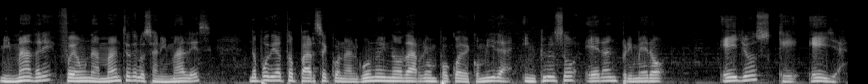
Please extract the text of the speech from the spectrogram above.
Mi madre fue un amante de los animales, no podía toparse con alguno y no darle un poco de comida, incluso eran primero ellos que ella.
